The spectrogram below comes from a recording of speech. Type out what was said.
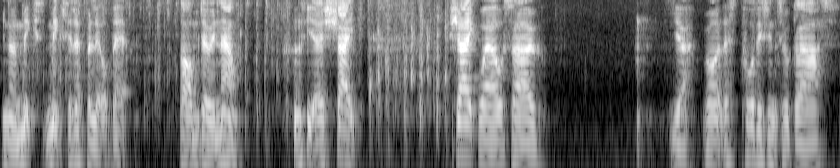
You know, mix mix it up a little bit, like I'm doing now. yeah, shake, shake well. So, yeah, right. Let's pour this into a glass.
